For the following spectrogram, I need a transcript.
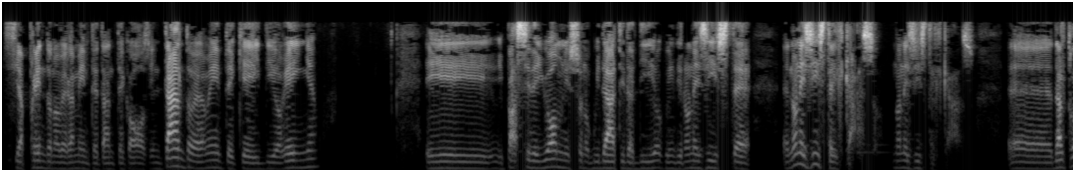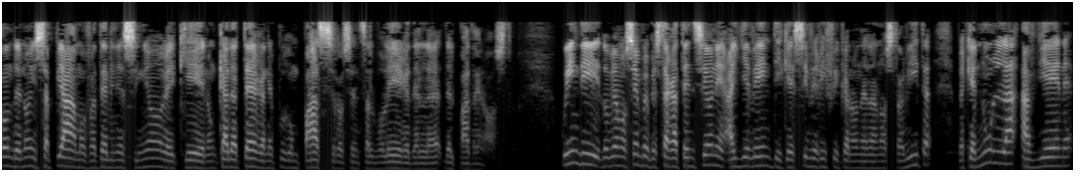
si apprendono veramente tante cose. Intanto veramente che Dio regna, i passi degli uomini sono guidati da Dio, quindi non esiste, non esiste il caso, non esiste il caso. Eh, d'altronde noi sappiamo, fratelli del Signore, che non cade a terra neppure un passero senza il volere del, del Padre nostro. Quindi dobbiamo sempre prestare attenzione agli eventi che si verificano nella nostra vita, perché nulla avviene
